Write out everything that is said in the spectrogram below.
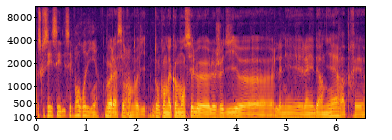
Parce que c'est le vendredi. hein. Voilà, c'est le vendredi. Donc on a commencé le, le jeudi euh, l'année l'année dernière, après, euh,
